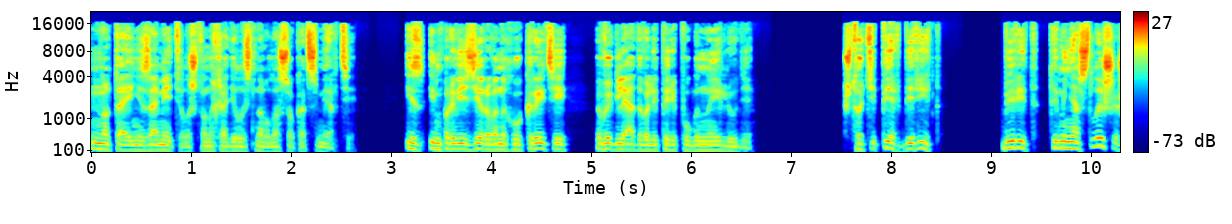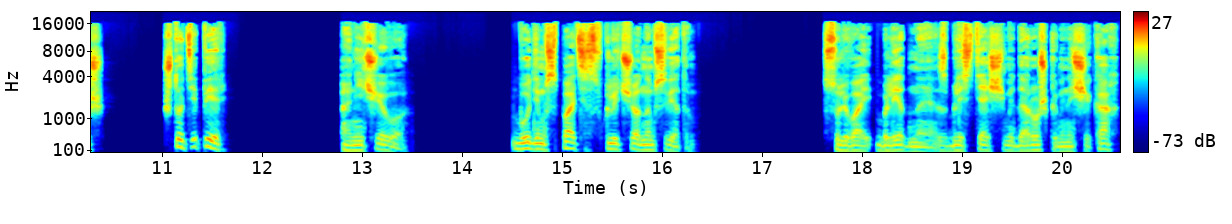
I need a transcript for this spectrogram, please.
но та и не заметила, что находилась на волосок от смерти. Из импровизированных укрытий выглядывали перепуганные люди. «Что теперь, Берит? Берит, ты меня слышишь? Что теперь?» «А ничего. Будем спать с включенным светом. Сульвай, бледная, с блестящими дорожками на щеках,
